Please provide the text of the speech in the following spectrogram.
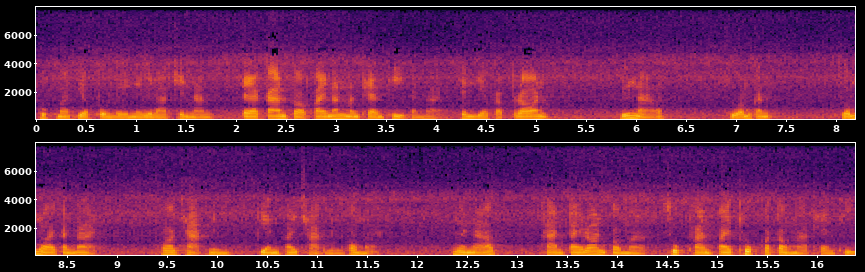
ทุกข์มาเกี่ยวปนเลยในเวลาเช่นนั้น แต่การต่อไปนั้นมันแทนที่กันได้ เช่นเดียวกับร้อนหรือหนาว สวมกันสวมรอยกันได้ พอฉากหนึ่งเปลี่ยนไปฉากหนึ่งก็มา เมื่อหนาวผ่านไปร้อนก็มา สุขผ่านไปทุกข์ก็ต้องมาแทนที่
